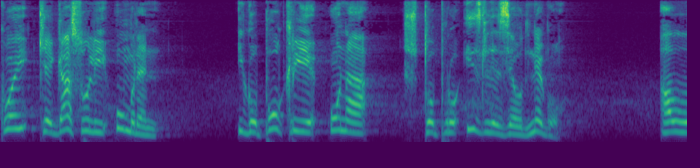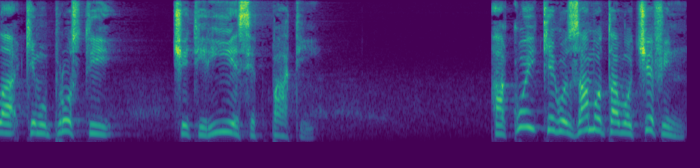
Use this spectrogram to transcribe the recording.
Кој ке гасули умрен и го покрие она што произлезе од него, Аллах ке му прости 40 пати. А кој ке го замота во чефин,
